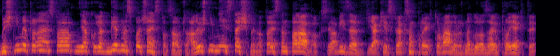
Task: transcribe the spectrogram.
myślimy, proszę Państwa, jako, jak biedne społeczeństwo cały czas, ale już nim nie jesteśmy. No to jest ten paradoks. Ja widzę, jak, jest, jak są projektowane różnego rodzaju projekty.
